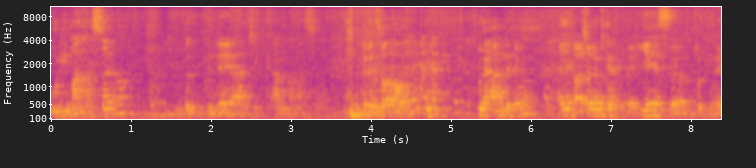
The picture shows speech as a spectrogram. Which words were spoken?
우리 만났어요? 어, 근데 아직 안 만났어요. 그래서 왜 안 돼요? 아니 맞아요. 네, 이해했어요. 조금 네.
